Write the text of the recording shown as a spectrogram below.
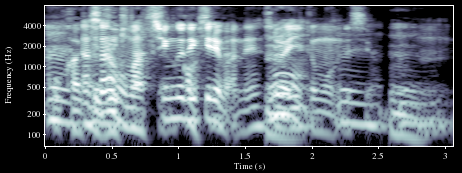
うそうですね。あ解決それはもうマッチングできればねそれはいいと思うんですよ。うん。うん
